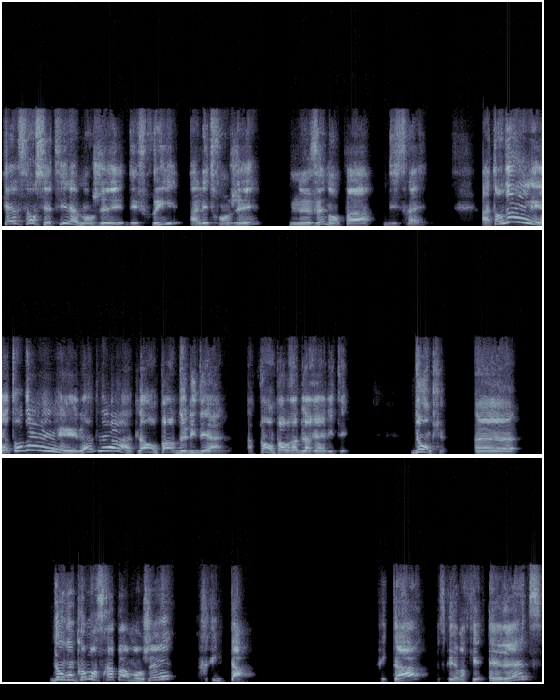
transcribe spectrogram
quel sens y a-t-il à manger des fruits à l'étranger ne venant pas d'Israël? Attendez, attendez, là, là, là, on parle de l'idéal. Après, on parlera de la réalité. Donc, euh, donc on commencera par manger Rita. Rita, parce qu'il y a marqué Eretz,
